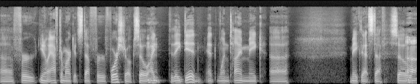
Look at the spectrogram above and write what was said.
uh, for you know aftermarket stuff for four strokes, so I they did at one time make uh, make that stuff. So Uh-huh.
